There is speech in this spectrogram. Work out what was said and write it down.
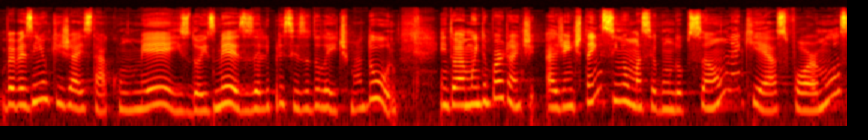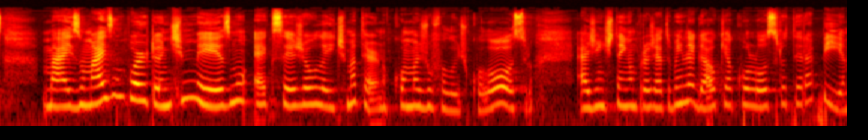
O bebezinho que já está com um mês, dois meses, ele precisa do leite maduro. Então, é muito importante. A gente tem, sim, uma segunda opção, né, que é as fórmulas, Mas o mais importante mesmo é que seja o leite materno. Como a Ju falou de colostro, a gente tem um projeto bem legal que é a colostroterapia,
